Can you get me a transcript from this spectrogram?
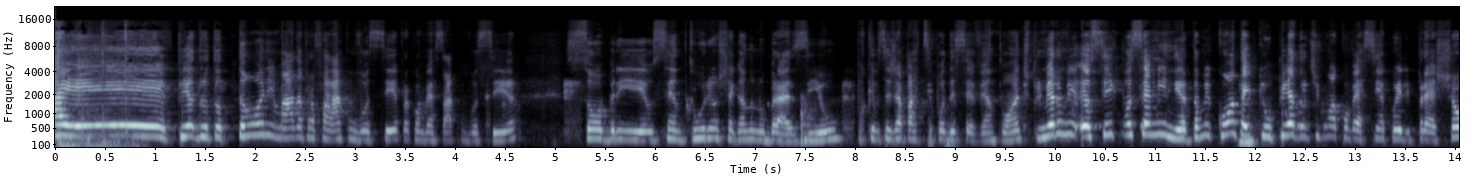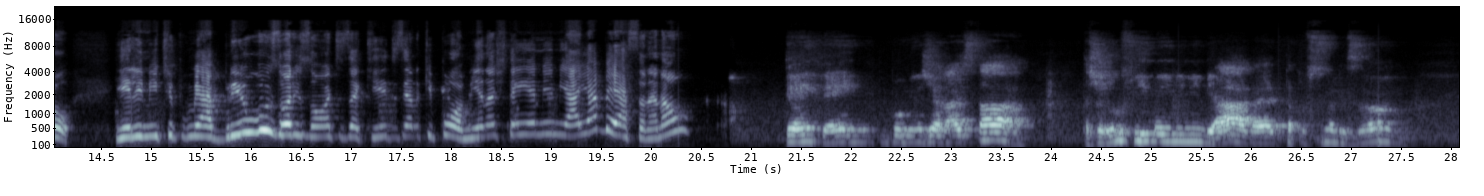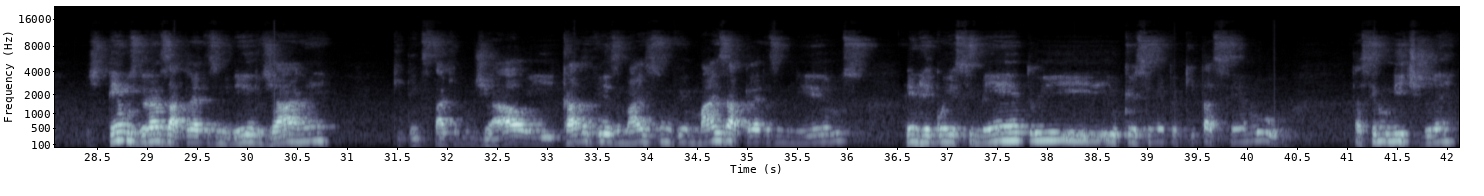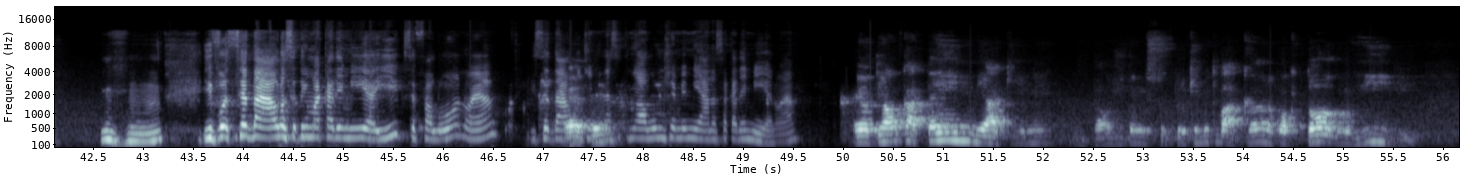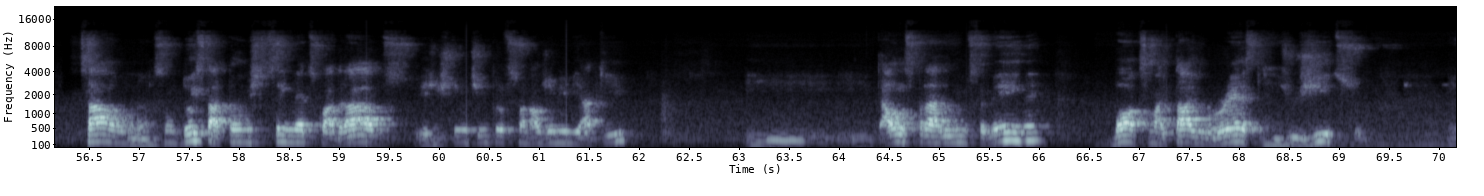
Aê! Pedro, eu tô tão animada para falar com você, para conversar com você sobre o Centurion chegando no Brasil, porque você já participou desse evento antes. Primeiro, eu sei que você é mineiro, então me conta aí, porque o Pedro, eu tive uma conversinha com ele pré-show, e ele me, tipo, me abriu os horizontes aqui, dizendo que, pô, Minas tem MMA e a beça, não é não? Tem, tem. Pô, Minas Gerais está tá chegando firme aí no MMA, a galera está profissionalizando. Temos grandes atletas mineiros já, né? Que tem destaque mundial e cada vez mais vão ver mais atletas mineiros tendo reconhecimento e, e o crescimento aqui está sendo, tá sendo nítido, né? Uhum. E você dá aula, você tem uma academia aí que você falou, não é? E você dá aula É, de tem. Você tem alunos de MMA nessa academia, não é? É, Eu tenho a Alcatem MMA aqui, né? Então a gente tem uma estrutura aqui muito bacana, com octógono, ringue, sauna, são dois tatames de 100 metros quadrados, e a gente tem um time profissional de MMA aqui. E, e aulas para alunos também, né? Boxe, Muay Thai, wrestling, jiu-jitsu.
